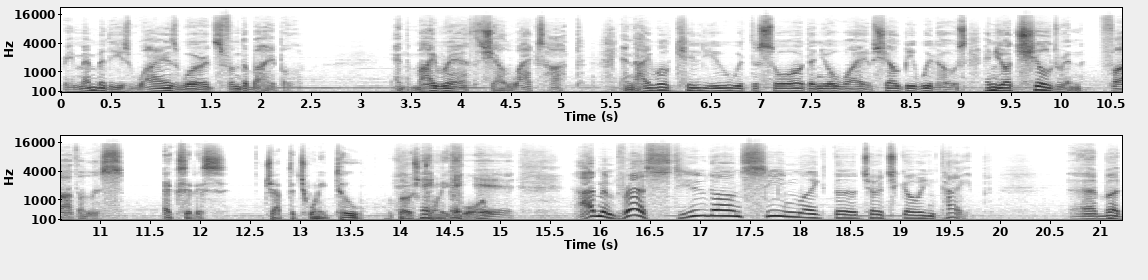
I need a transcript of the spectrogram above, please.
remember these wise words from the Bible. And my wrath shall wax hot, and I will kill you with the sword, and your wives shall be widows, and your children fatherless. Exodus, chapter 22, verse 24. Eh, I'm impressed. You don't seem like the church-going type. Uh, but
